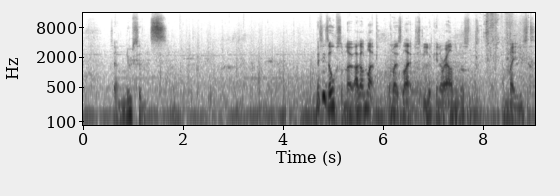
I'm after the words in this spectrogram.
it's a nuisance. This is awesome though. I'm like almost like just looking around and just amazed.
